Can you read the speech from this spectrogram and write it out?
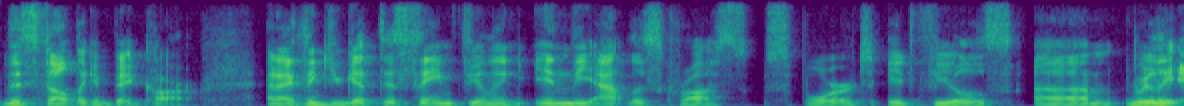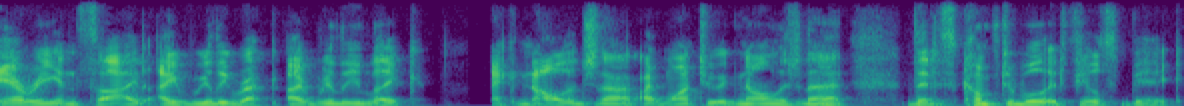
This felt like a big car. And I think you get this same feeling in the Atlas Cross Sport. It feels um, really airy inside. I really rec- I really like acknowledge that. I want to acknowledge that that it's comfortable, it feels big.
